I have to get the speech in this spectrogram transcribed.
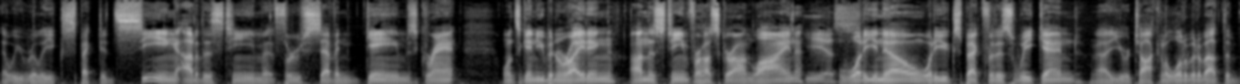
that we really expected seeing out of this team through seven games. Grant, once again, you've been writing on this team for Husker Online. Yes. What do you know? What do you expect for this weekend? Uh, you were talking a little bit about the,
